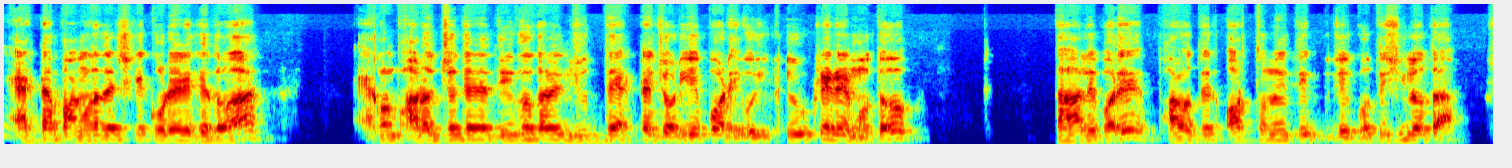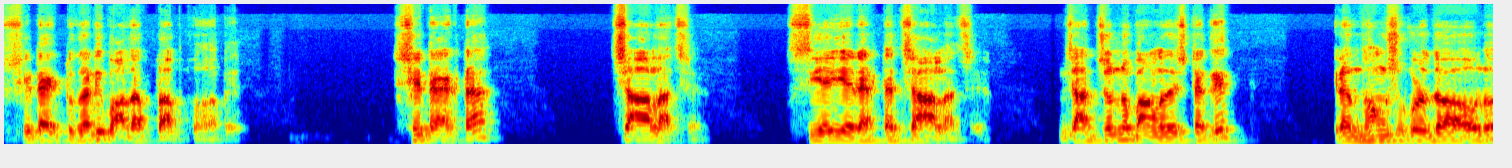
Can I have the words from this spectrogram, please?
একটা বাংলাদেশকে করে রেখে দেওয়া। এখন ভারত যদি দীর্ঘকালীন যুদ্ধে একটা জড়িয়ে পড়ে ওই ইউক্রেনের মতো, তাহলে পরে ভারতের অর্থনৈতিক যে গতিশীলতা, সেটা একটুখানি বাধাপ্রাপ্ত হবে। সেটা একটা চাল আছে। সিআই এর একটা চাল আছে। যার জন্য বাংলাদেশটাকে এরকম ধ্বংস করে দেওয়া হলো।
